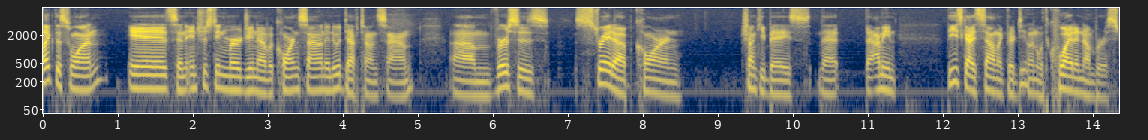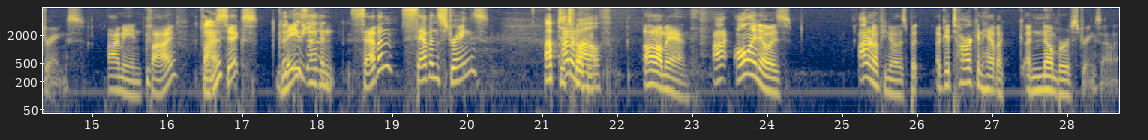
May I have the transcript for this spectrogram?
Like this one. It's an interesting merging of a Korn sound into a Deftone sound um, versus straight up Korn, chunky bass. That, that I mean, these guys sound like they're dealing with quite a number of strings. I mean, five, maybe six, Could maybe seven. even seven, seven strings. Up to I don't know if 12. Oh man, I, all I know is, I don't know if you know this, but a guitar can have a, a number of strings on it.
